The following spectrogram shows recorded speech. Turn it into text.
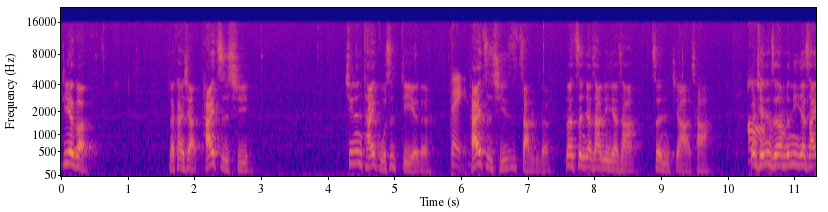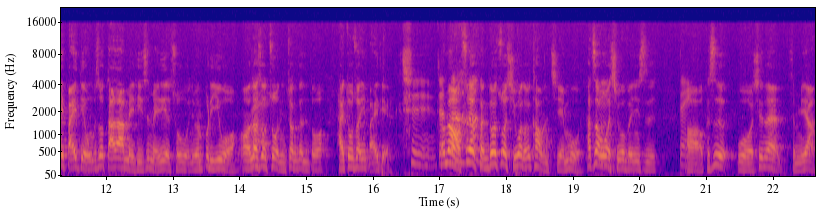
第二个，来看一下台子期，今天台股是跌的，对，台子期是涨的，那正价差逆价差，正价差，跟前阵子他们逆价差一百点，我们说打打美题是美丽的错误，你们不理我哦，那时候做你赚更多，还多赚一百点，是，有没有？所以 很多做期货都会看我们节目，他知道我有期货分析师。啊，可是我现在怎么样？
